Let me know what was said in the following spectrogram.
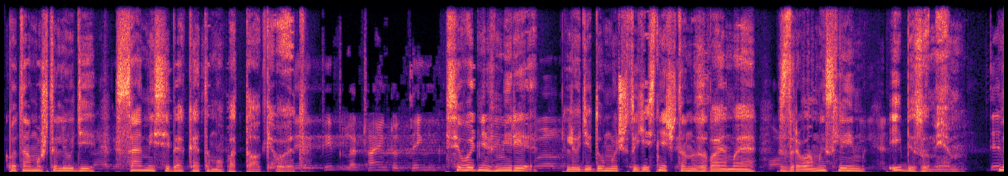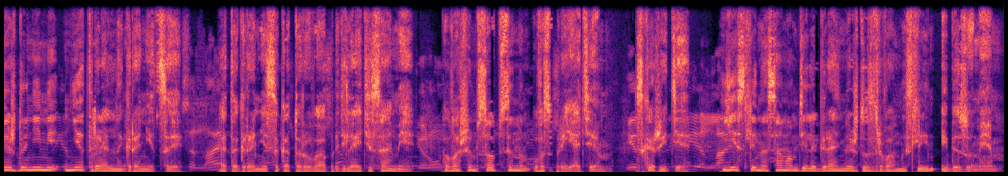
потому что люди сами себя к этому подталкивают. Сегодня в мире люди думают, что есть нечто, называемое здравомыслием и безумием. Между ними нет реальной границы. Это граница, которую вы определяете сами, вашим собственным восприятием. Скажите, есть ли на самом деле грань между здравомыслием и безумием?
